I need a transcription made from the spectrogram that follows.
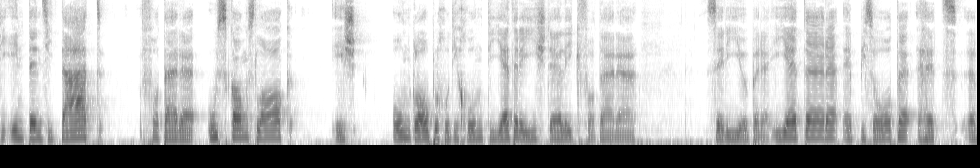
die Intensität von dieser Ausgangslage ist unglaublich und die kommt in jeder Einstellung von dieser Serie über. In jeder Episode hat es äh,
